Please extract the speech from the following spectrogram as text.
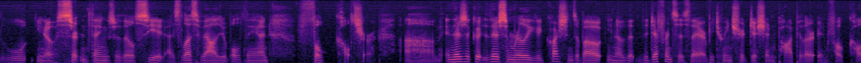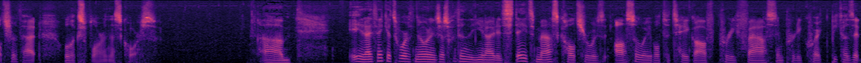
you know, certain things, or they'll see it as less valuable than folk culture. Um, and there's a good, there's some really good questions about you know the, the differences there between tradition, popular, and folk culture that we'll explore in this course. Um, and I think it's worth noting just within the United States, mass culture was also able to take off pretty fast and pretty quick because it,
